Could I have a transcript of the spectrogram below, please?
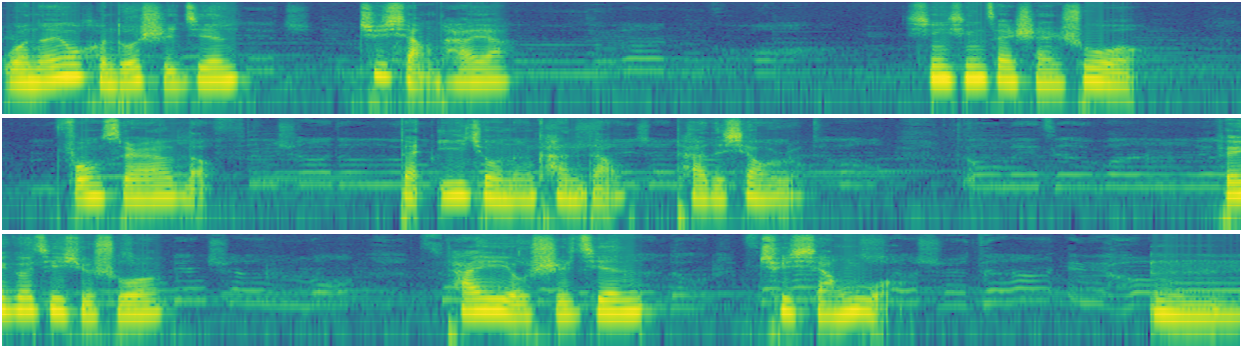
我能有很多时间去想他呀。星星在闪烁，风虽然冷，但依旧能看到他的笑容。飞哥继续说，他也有时间去想我，嗯，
